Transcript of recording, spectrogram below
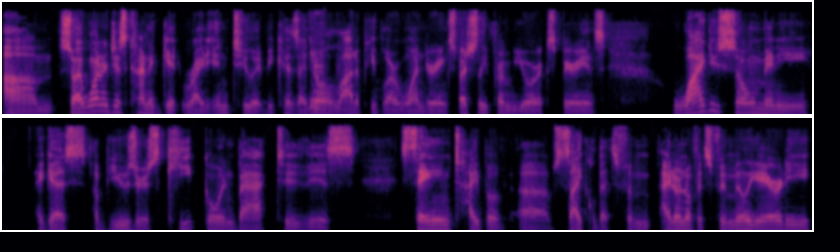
um so i want to just kind of get right into it because i know a lot of people are wondering especially from your experience why do so many i guess abusers keep going back to this same type of uh cycle that's fam- i don't know if it's familiarity.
